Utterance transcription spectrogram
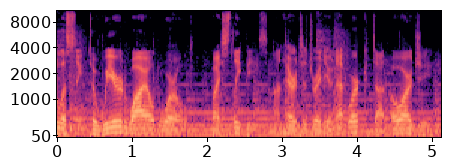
Listening to Weird Wild World by Sleepies on heritageradionetwork.org.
